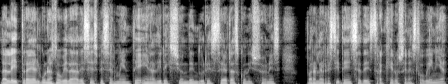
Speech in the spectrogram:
La ley trae algunas novedades, especialmente en la dirección de endurecer las condiciones para la residencia de extranjeros en Eslovenia.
